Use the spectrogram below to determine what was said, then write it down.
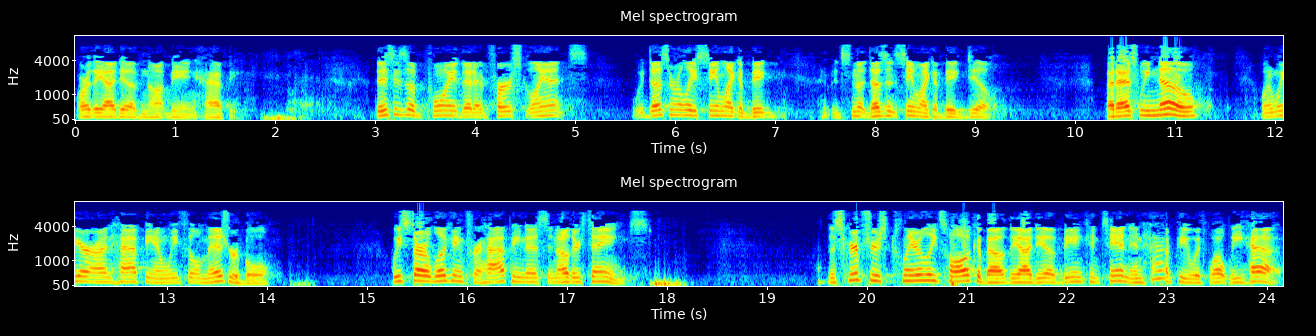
or the idea of not being happy. This is a point that at first glance, it doesn't really seem like a big, it doesn't seem like a big deal. But as we know, when we are unhappy and we feel miserable, we start looking for happiness in other things. The scriptures clearly talk about the idea of being content and happy with what we have.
